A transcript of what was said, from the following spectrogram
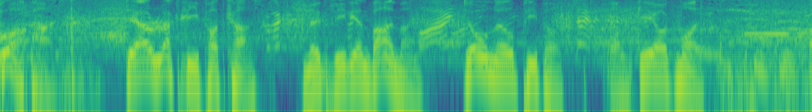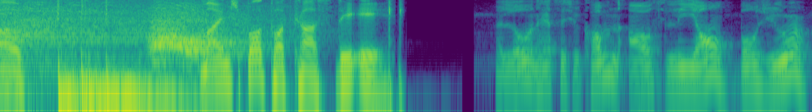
Vorpass, der Rugby-Podcast mit Vivian Bahlmann, Donal Peoples und Georg Moltz auf meinsportpodcast.de. Hallo und herzlich willkommen aus Lyon. Bonjour.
